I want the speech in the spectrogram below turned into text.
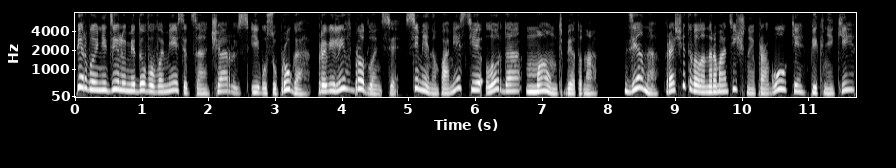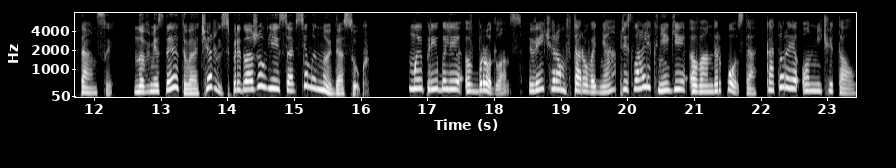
Первую неделю медового месяца Чарльз и его супруга провели в Бродландсе, семейном поместье лорда Маунтбеттона. Диана рассчитывала на романтичные прогулки, пикники, танцы. Но вместо этого Чарльз предложил ей совсем иной досуг. Мы прибыли в Бродландс. Вечером второго дня прислали книги Вандерпоста, которые он не читал.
